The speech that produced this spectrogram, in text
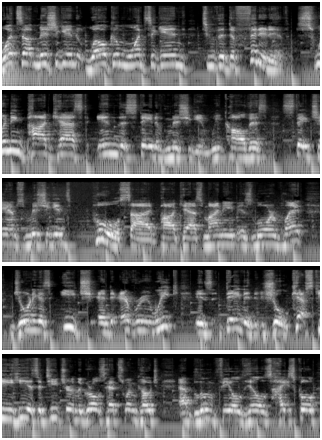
What's up, Michigan? Welcome once again to the definitive swimming podcast in the state of Michigan. We call this State Champs Michigan's Poolside Podcast. My name is Lauren Plant. Joining us each and every week is David Julkewski. He is a teacher and the girls' head swim coach at Bloomfield Hills High School.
